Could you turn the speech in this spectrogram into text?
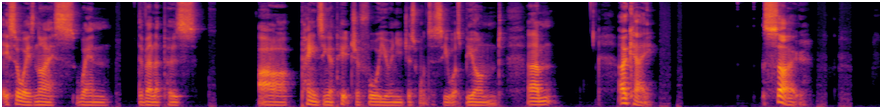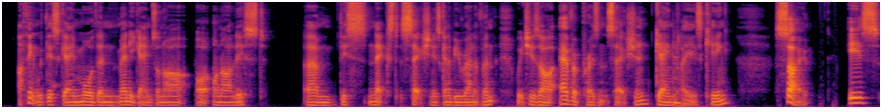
it's always nice when developers are painting a picture for you and you just want to see what's beyond. Um, okay, so I think with this game more than many games on our on our list, um, this next section is going to be relevant, which is our ever-present section. Gameplay is king. So, is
